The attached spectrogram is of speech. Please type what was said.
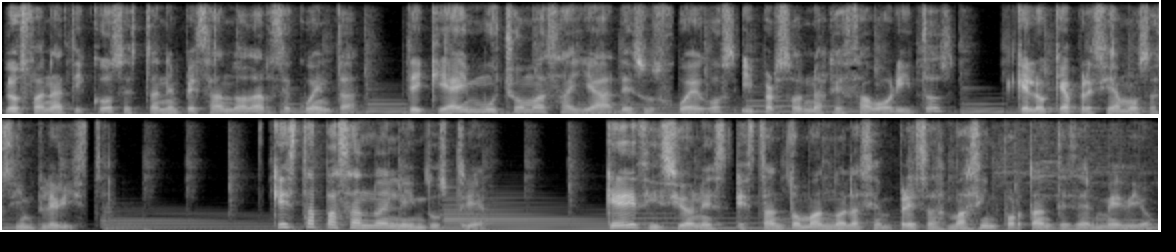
los fanáticos están empezando a darse cuenta de que hay mucho más allá de sus juegos y personajes favoritos que lo que apreciamos a simple vista. ¿Qué está pasando en la industria? ¿Qué decisiones están tomando las empresas más importantes del medio?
